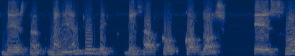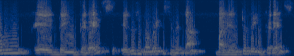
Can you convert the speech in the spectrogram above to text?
de estas variantes del SARS-CoV-2 eh, son eh, de interés, ese es el nombre que se les da, variantes de interés,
